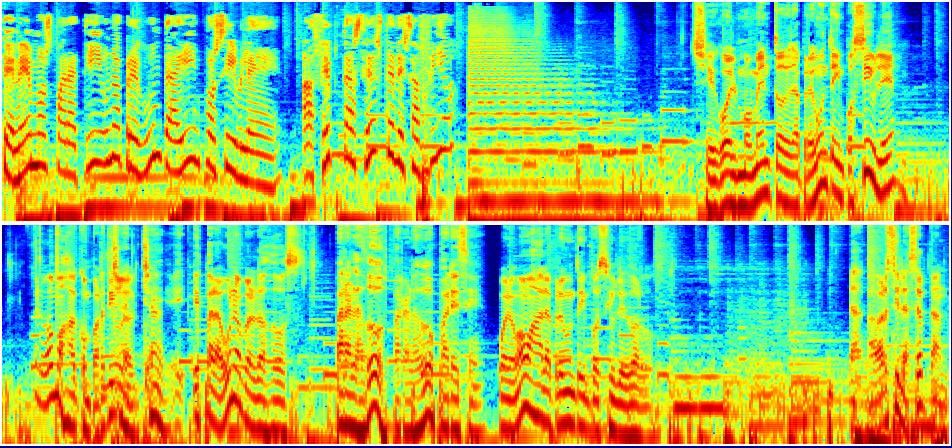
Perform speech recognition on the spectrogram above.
Tenemos para ti una pregunta imposible. ¿Aceptas este desafío? Llegó el momento de la pregunta imposible. Bueno, vamos a compartirla. Chan, chan. Eh, ¿Es para uno o para los dos? Para las dos, para las dos parece. Bueno, vamos a la pregunta imposible, Eduardo. A, a ver si la aceptan.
